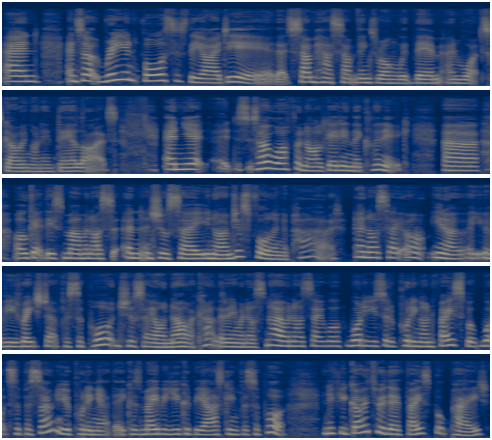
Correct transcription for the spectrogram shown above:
And and so it reinforces the idea that somehow something's wrong with them and what's going on in their lives. And yet, so often I'll get in the clinic, uh, I'll get this mum and, I, and and she'll say, you know, I'm just falling apart. And I'll say, oh, you know, have you reached out for support? And she'll say, oh no, I can't let anyone else know. And I'll say, well, what are you sort of putting on Facebook? What's the persona you're putting out there? Because maybe you could be asking for support. And if you go through their Facebook page,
